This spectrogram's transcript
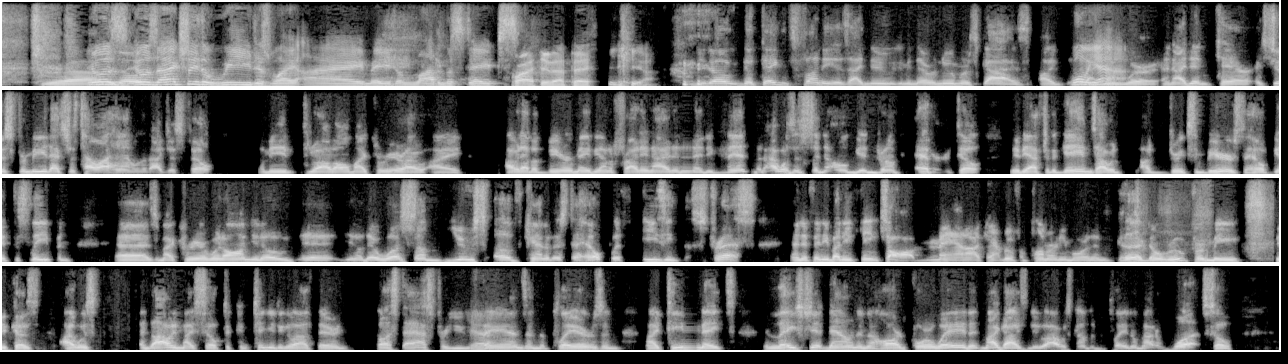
it was you know, it was actually the weed is why I made a lot of mistakes. That's why I threw that pick. Yeah, you know, the thing that's funny is I knew. I mean, there were numerous guys. I Well, that I knew were, and I didn't care. It's just for me. That's just how I handled it. I just felt. I mean, throughout all my career, I I, I would have a beer maybe on a Friday night at an event, but I wasn't sitting at home getting drunk ever until maybe after the games. I would I'd drink some beers to help get to sleep. And as my career went on, you know, uh, you know, there was some use of cannabis to help with easing the stress. And if anybody thinks, oh man, I can't root for Plummer anymore, then good, don't root for me because I was allowing myself to continue to go out there and bust ass for you Yeah. fans and the players and my teammates and lay shit down in a hardcore way that my guys knew I was coming to play no matter what. So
